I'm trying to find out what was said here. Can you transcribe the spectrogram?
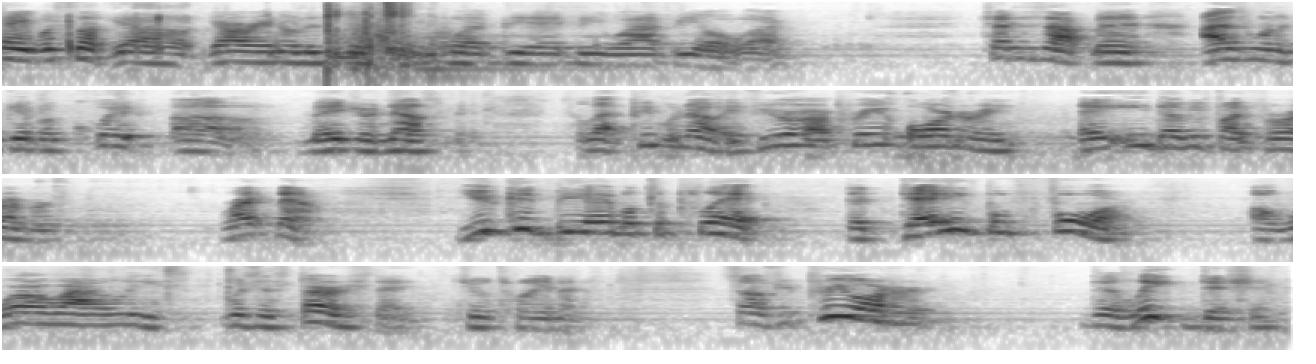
Hey, what's up, y'all? Y'all already know this is boy B A B Y B O Y. Check this out, man. I just want to give a quick uh major announcement to let people know if you are pre-ordering AEW Fight Forever right now, you could be able to play it the day before a worldwide release, which is Thursday, June 29th. So if you pre-order the Elite Edition,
